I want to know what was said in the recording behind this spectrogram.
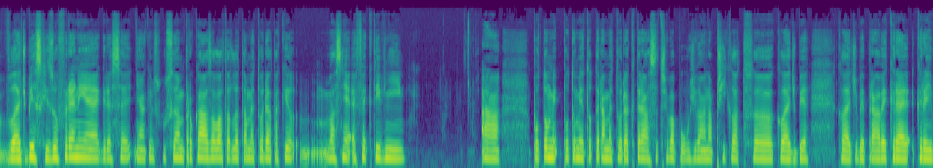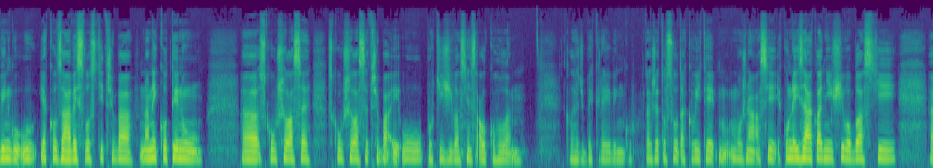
v léčbě schizofrenie, kde se nějakým způsobem prokázala tato metoda taky vlastně efektivní. A potom, potom je to teda metoda, která se třeba používá například eh, k léčbě, k léčbě právě cravingu jako závislosti třeba na nikotinu. Eh, zkoušela se, zkoušela se třeba i u potíží vlastně s alkoholem k léčbě cravingu. Takže to jsou takový ty možná asi jako nejzákladnější oblasti, eh,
